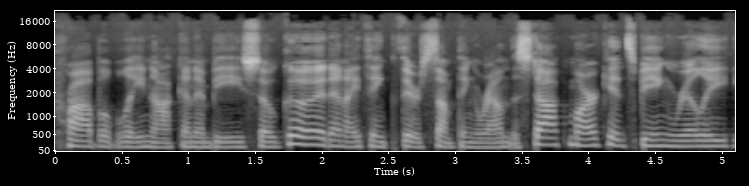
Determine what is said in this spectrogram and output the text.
probably not going to be so good. And I think there's something around the stock markets being really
